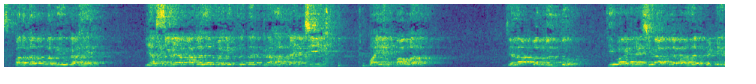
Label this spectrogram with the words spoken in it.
स्पर्धात्मक युग आहे. या सगळ्या मागे जर बघितलं तर ग्राहकांची बाईंग पॉवर ज्याला आपण म्हणतो ती वाढल्याशिवाय आपल्या बाजारपेठेत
